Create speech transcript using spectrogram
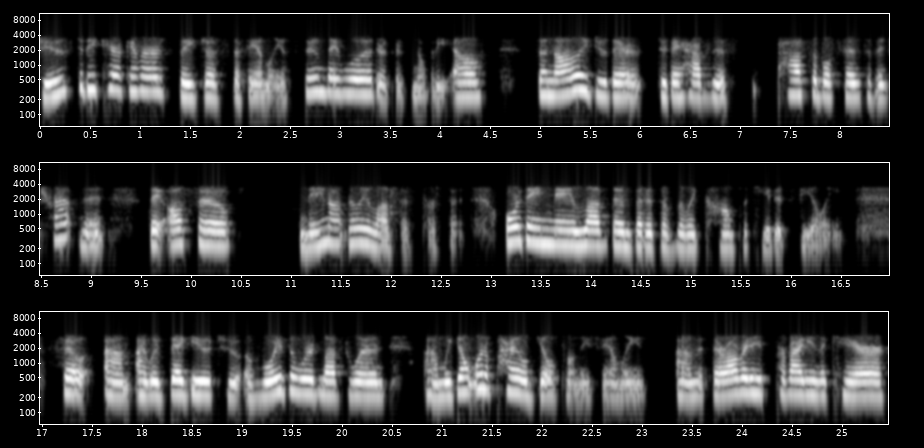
choose to be caregivers. They just, the family assumed they would, or there's nobody else. So not only do they, do they have this possible sense of entrapment, they also may not really love this person, or they may love them, but it's a really complicated feeling. So um, I would beg you to avoid the word loved one. Um, we don't want to pile guilt on these families. Um, if they're already providing the care,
